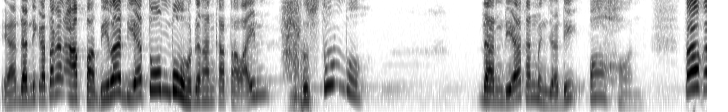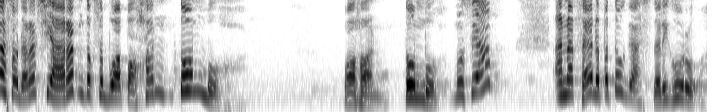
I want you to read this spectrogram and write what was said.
Ya, dan dikatakan apabila dia tumbuh dengan kata lain harus tumbuh dan dia akan menjadi pohon. Tahukah saudara syarat untuk sebuah pohon tumbuh? Pohon tumbuh. Mesti apa? Anak saya dapat tugas dari guru.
